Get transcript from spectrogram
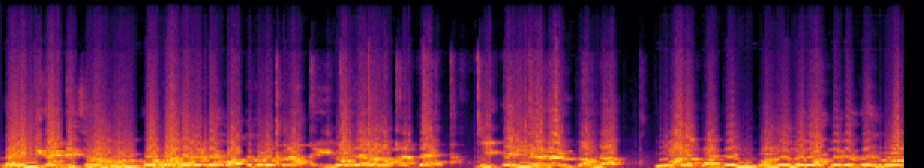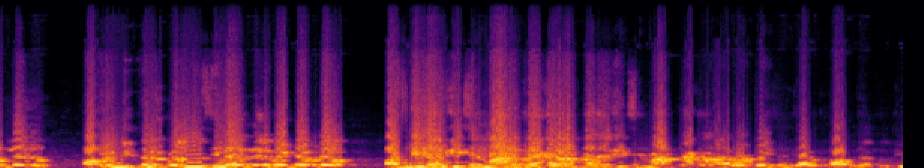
డ్రైన్ కట్టించిన మూడు కోపాలు ఉండే కొత్తగూడ ప్రాంతం ఈ రోజు ఎలా ఉందంటే మీకు తెలియదని అడుగుతున్నా. ఇవాళ పద్దెనిమిది పంతొమ్మిది కోట్ల కంటే రోడ్ లేదు. అప్పుడు మిత్రులు గొల్లు సీజన్ నిలబెట్టినప్పుడు ఆ సీజన్కి ఇచ్చిన మాట ప్రకారం ప్రజలకు ఇచ్చిన మాట ప్రకారం ఆ రోడ్ వేసిన జరుగుతుంది మాకు జరుగుతుంది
